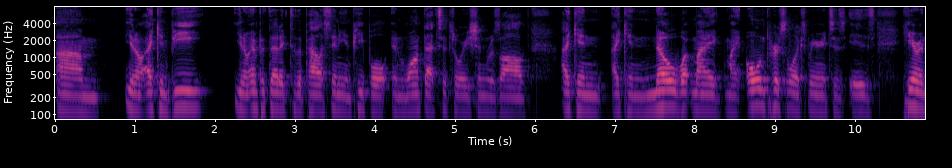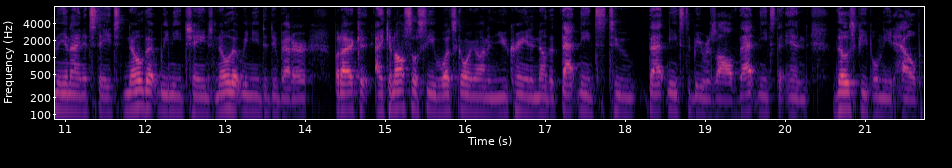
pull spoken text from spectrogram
Um, you know, I can be, you know, empathetic to the Palestinian people and want that situation resolved. I can I can know what my my own personal experiences is here in the United States. Know that we need change. Know that we need to do better. But I could, I can also see what's going on in Ukraine and know that that needs to that needs to be resolved. That needs to end. Those people need help,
